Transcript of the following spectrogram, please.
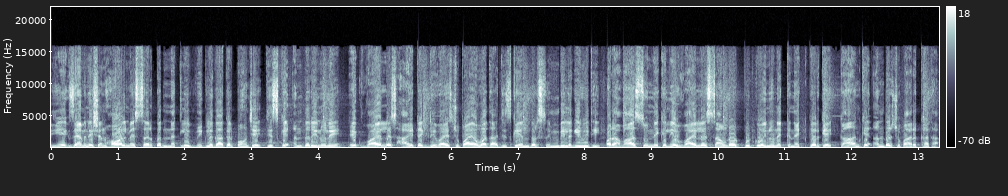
ये एग्जामिनेशन हॉल में सर पर नकली विग लगाकर पहुँचे, जिसके अंदर इन्होंने एक वायरलेस हाईटेक डिवाइस छुपाया हुआ था, जिसके अंदर सिम भी लगी हुई थी। और आवाज़ सुनने के लिए वायरलेस साउंड आउटपुट को इन्होंने कनेक्ट करके कान के अंदर छुपा रखा था।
